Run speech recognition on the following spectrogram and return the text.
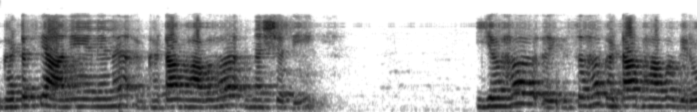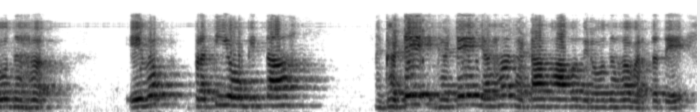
घटस्य आनयनेन घटाभावः नश्यति। यः, सः घटाभावविरोधः एव प्रतियोगिता घटे घटे यः घटाभावविरोधः वर्तते,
